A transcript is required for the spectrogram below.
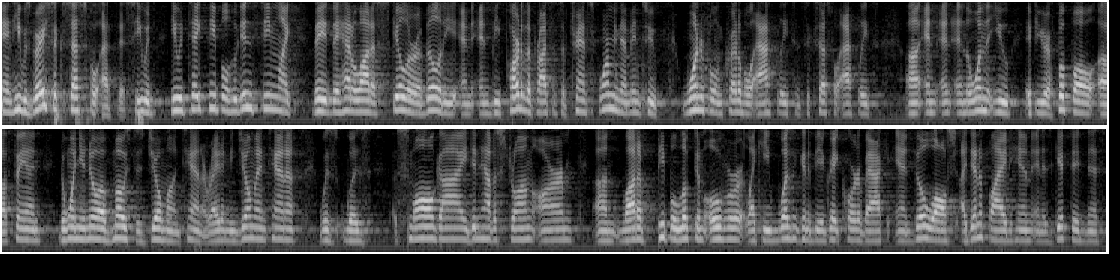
And he was very successful at this. He would, he would take people who didn't seem like they, they had a lot of skill or ability and, and be part of the process of transforming them into wonderful, incredible athletes and successful athletes. Uh, and, and, and the one that you, if you're a football uh, fan, the one you know of most is Joe Montana, right? I mean, Joe Montana was, was a small guy, he didn't have a strong arm. Um, a lot of people looked him over like he wasn't going to be a great quarterback, and Bill Walsh identified him and his giftedness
